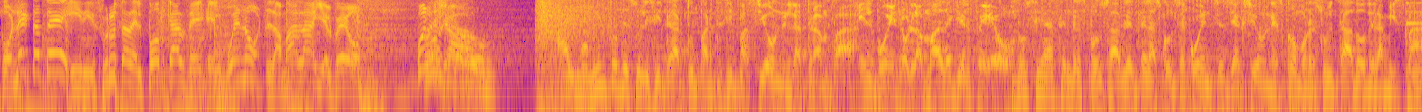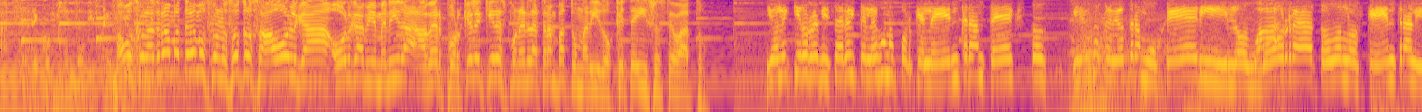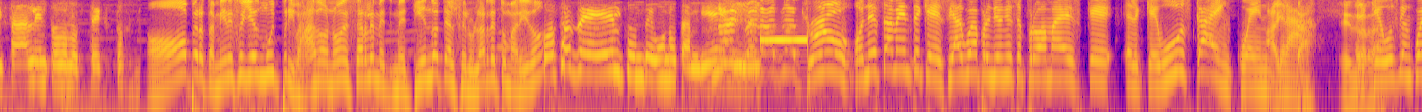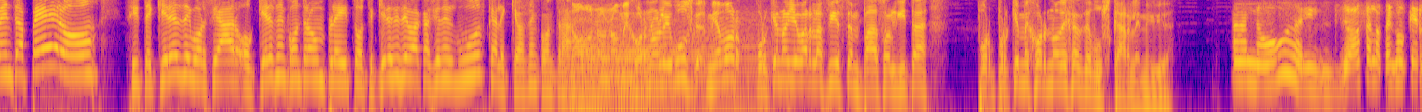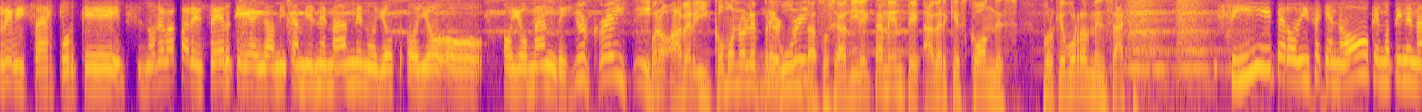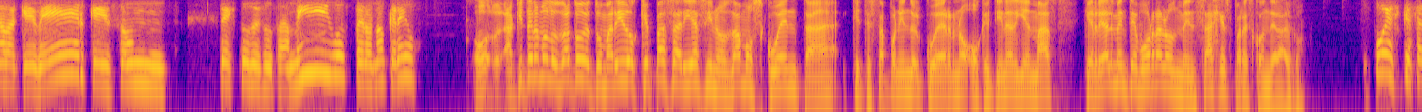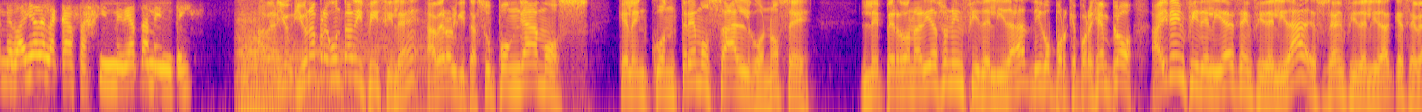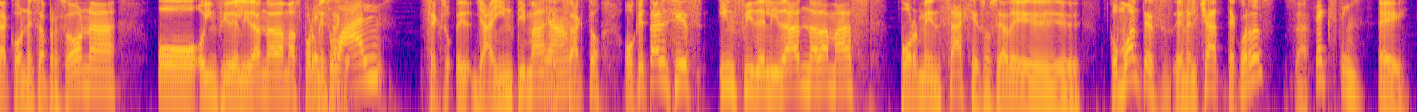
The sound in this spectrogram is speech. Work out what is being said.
conéctate y disfruta del podcast de El bueno, la mala y el feo. ¡Buen show! Al momento de solicitar tu participación en la trampa, el bueno, la mala y el feo no se hacen responsables de las consecuencias y acciones como resultado de la misma. Se recomienda discreción. Vamos con la trampa, tenemos con nosotros a Olga. Olga, bienvenida. A ver, ¿por qué le quieres poner la trampa a tu marido? ¿Qué te hizo este vato? Yo le quiero revisar el teléfono porque le entran textos, pienso que de otra mujer y los borra, todos los que entran y salen, todos los textos. No, pero también eso ya es muy privado, ¿no? Estarle met- metiéndote al celular de tu marido. Cosas de él son de uno también. Honestamente que si algo he aprendido en ese programa es que el que busca encuentra. Ahí está, es el verdad. que busca encuentra, pero si te quieres divorciar o quieres encontrar un pleito o te quieres ir de vacaciones, búscale que vas a encontrar. No, no, no, mejor no le busques. Mi amor, ¿por qué no llevar la fiesta en paz, Olguita? ¿Por, por qué mejor no dejas de buscarle, mi vida? Ah, no, yo se lo tengo que revisar porque no le va a parecer que a mí también me manden o yo o yo o, o yo mande. You're crazy. Bueno, a ver, ¿y cómo no le preguntas? O sea, directamente, a ver qué escondes. ¿Por qué borras mensajes? Sí, pero dice que no, que no tiene nada que ver, que son textos de sus amigos, pero no creo. Aquí tenemos los datos de tu marido. ¿Qué pasaría si nos damos cuenta que te está poniendo el cuerno o que tiene alguien más que realmente borra los mensajes para esconder algo? Pues que se me vaya de la casa inmediatamente. A ver, y y una pregunta difícil, ¿eh? A ver, Olguita, supongamos que le encontremos algo, no sé. ¿Le perdonarías una infidelidad? Digo, porque, por ejemplo, hay de infidelidades a infidelidades. O sea, infidelidad que se vea con esa persona o, o infidelidad nada más por mensaje. Sexual. Sexu- eh, ya íntima, Ya. exacto. ¿O qué tal si es infidelidad nada más por mensajes? O sea, de... Como antes, en el chat, ¿te acuerdas? O sea, Sexting. hey.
